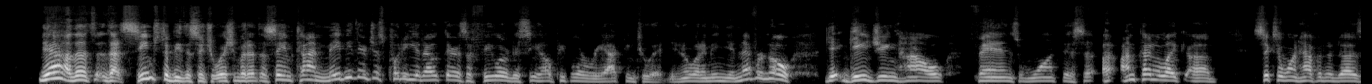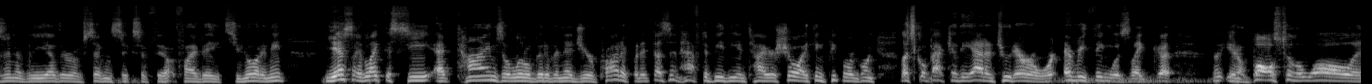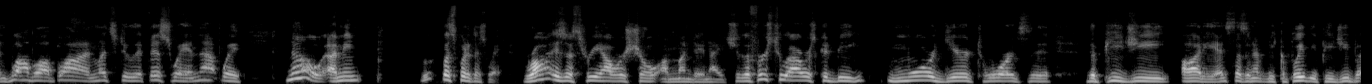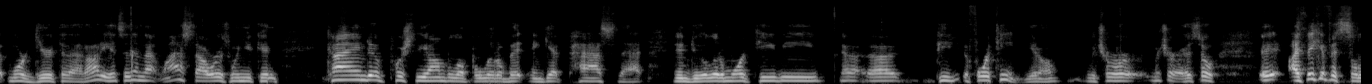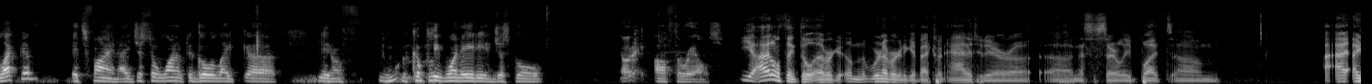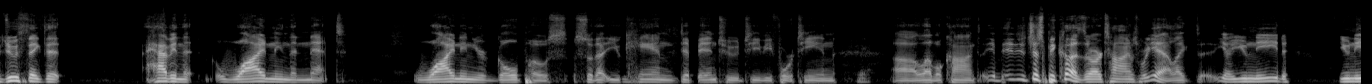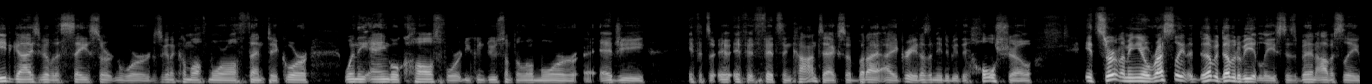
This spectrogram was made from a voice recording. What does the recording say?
Yeah, that's that seems to be the situation, but at the same time, maybe they're just putting it out there as a feeler to see how people are reacting to it. You know what I mean? You never know, ga- gauging how fans want this. I, am kind of like uh, six of one, half of a dozen of the other of seven, six of five eighths. You know what I mean? Yes, I'd like to see at times a little bit of an edgier product, but it doesn't have to be the entire show. I think people are going, let's go back to the attitude era where everything was like, uh, you know, balls to the wall and blah, blah, blah, and let's do it this way and that way no, I mean, let's put it this way Raw is a three hour show on Monday night. So the first two hours could be more geared towards the the PG audience. Doesn't have to be completely PG, but more geared to that audience. And then that last hour is when you can kind of push the envelope a little bit and get past that and do a little more TV uh, uh, P 14, you know, mature, mature. So it, eh, I think if it's selective, it's fine. I just don't want it to go like, uh, you know, complete 180 and just go right. off the rails. Yeah, I don't think they'll ever get. I mean, we're never going to get back to an attitude era uh, necessarily, but um, I, I do think that having the widening the net, widening your goalposts so that you can dip into TV 14 yeah. uh, level content. It, just because there are times where, yeah, like you know, you need you need guys to be able to say certain words. It's going to come off more authentic, or when the angle calls for it, you can do something a little more edgy if it's if it fits in context. But I, I agree, it doesn't need to be the whole show. It's certainly, I mean, you know, wrestling WWE at least has been obviously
